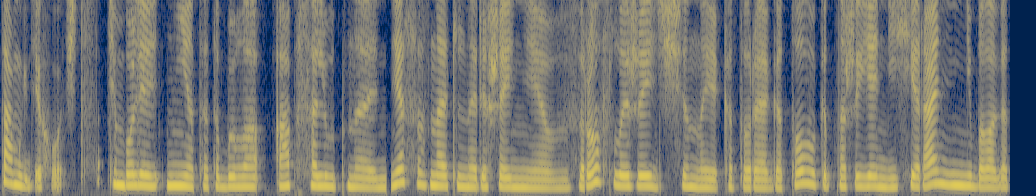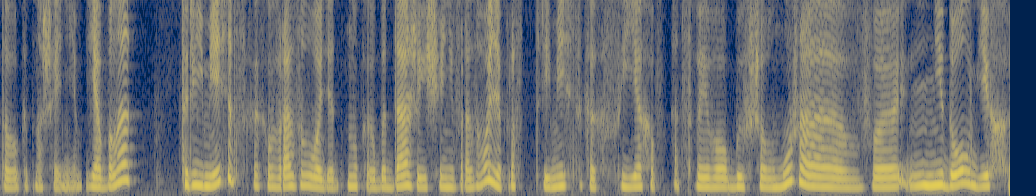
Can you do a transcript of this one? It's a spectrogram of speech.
там, где хочется. Тем более, нет, это было абсолютно несознательное решение взрослой женщины, которая готова к отношениям. Я ни хера не была готова к отношениям. Я была три месяца как в разводе, ну как бы даже еще не в разводе, а просто три месяца как съехав от своего бывшего мужа в недолгих,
